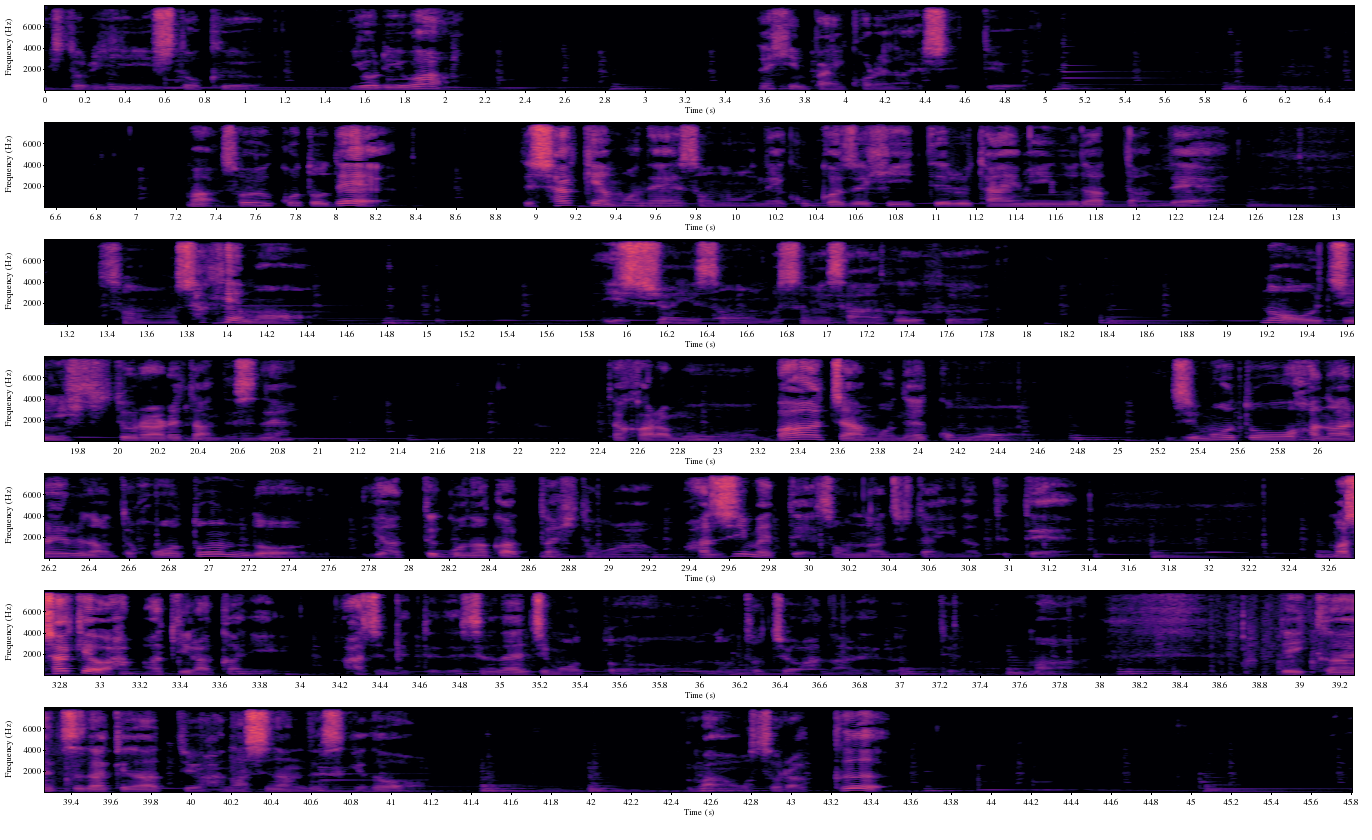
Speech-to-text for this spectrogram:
一人にしとくよりは、ね、頻繁に来れないしっていう、うん、まあそういうことでで鮭もねその猫風邪ひいてるタイミングだったんでその鮭も一緒にその娘さん夫婦のお家に引き取られたんですね。だからもうばあちゃんも猫も地元を離れるなんてほとんどやってこなかった人が初めてそんな事態になっててまあ鮭は明らかに初めてですよね。地元の土地を離れるっていうのは。まあで1ヶ月だけだっていう話なんですけどまあおそらく、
